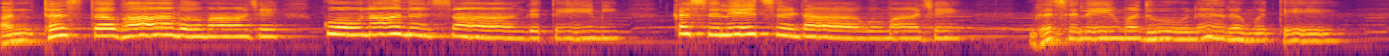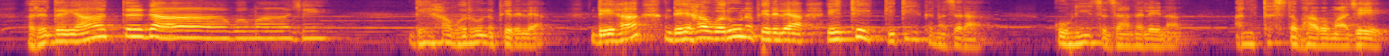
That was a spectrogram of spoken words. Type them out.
अंतस्थ भाव माझे कोणान सांगते मी? कसलेच डाव माझे? घसले मधून रमते. हृदयात गाव माझे. देहावरून फिरल्या. देहा देहावरून फिरल्या. येथे कितीक नजरा? कोणीच जाणले ना. अंतस्थ भाव माझे.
